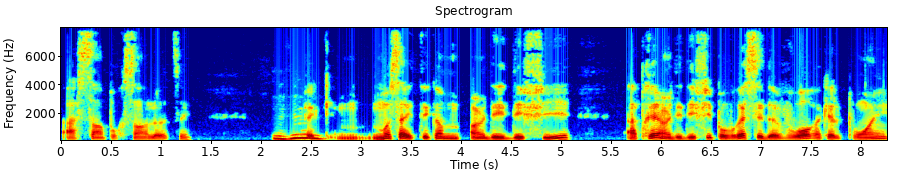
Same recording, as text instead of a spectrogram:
à 100% là tu sais Mhm. fait que, m- moi, ça a été comme un des défis. Après, un des défis, pour vrai, c'est de voir à quel point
